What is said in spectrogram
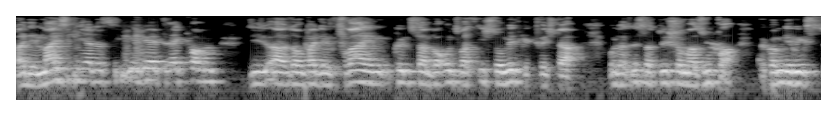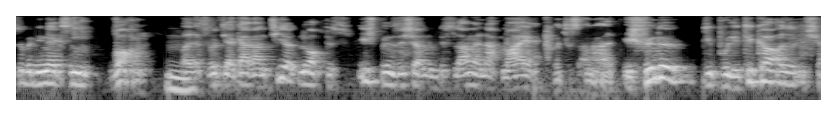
bei den meisten ja, dass sie ihr Geld direkt kommen die, also bei den freien Künstlern bei uns, was ich so mitgekriegt habe. Und das ist natürlich schon mal super. Da kommen die wenigstens über die nächsten Wochen. Mhm. Weil das wird ja garantiert noch bis, ich bin sicher, bis lange nach Mai wird es anhalten. Ich finde, die Politiker, also ich,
